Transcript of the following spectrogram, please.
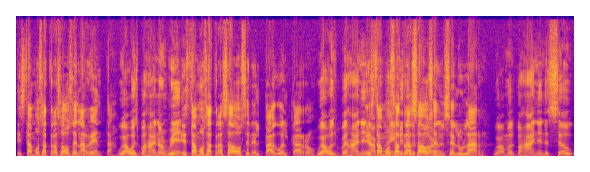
Estamos atrasados en la renta. We're always behind on rent. Estamos atrasados en el pago del carro. We're always behind in Estamos our atrasados en el celular. We're almost behind in the cell,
